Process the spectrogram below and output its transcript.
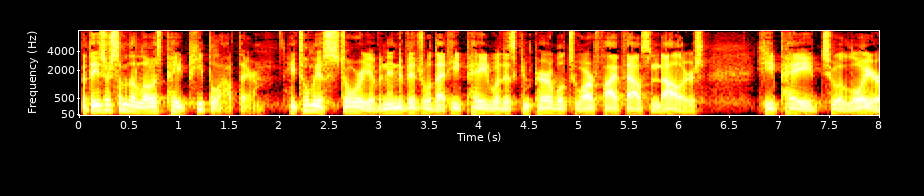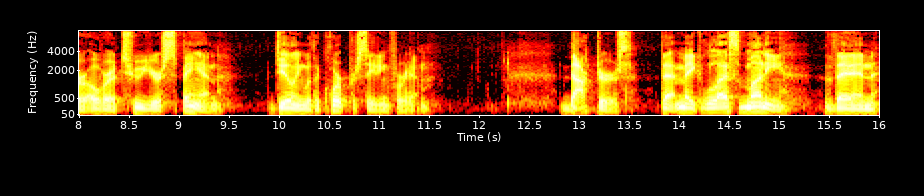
But these are some of the lowest paid people out there. He told me a story of an individual that he paid what is comparable to our $5,000. He paid to a lawyer over a two year span dealing with a court proceeding for him. Doctors that make less money than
